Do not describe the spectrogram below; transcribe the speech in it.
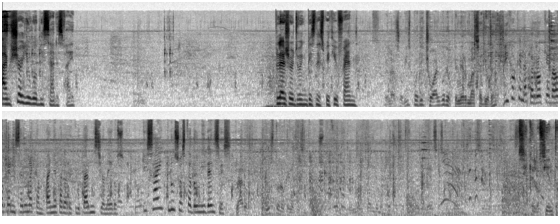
I'm sure you will be satisfied. Pleasure doing business with you, friend. arzobispo ha dicho algo de obtener más ayuda? Dijo que la parroquia va a organizar una campaña para reclutar misioneros, quizá incluso estadounidenses. Claro, justo lo que necesitamos. Un montón de mocosos estadounidenses que quieren Sí que lo siento.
